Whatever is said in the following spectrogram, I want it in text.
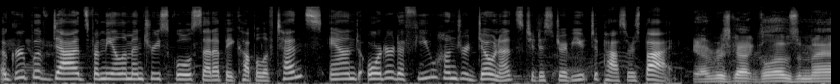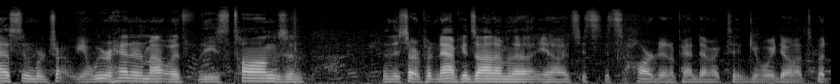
a group of dads from the elementary school set up a couple of tents and ordered a few hundred donuts to distribute to passersby. Yeah, everybody's got gloves and masks, and we're trying. You know, we were handing them out with these tongs, and then they started putting napkins on them. The, you know, it's it's it's hard in a pandemic to give away donuts, but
